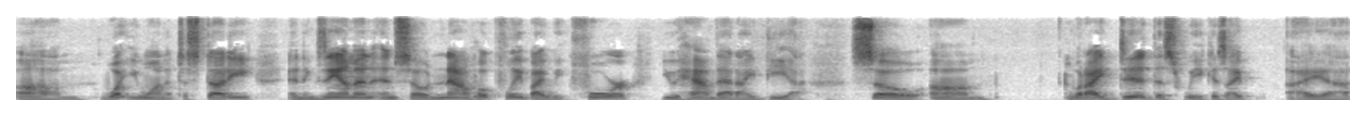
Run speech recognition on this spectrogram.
um, what you wanted to study and examine. And so now, hopefully, by week four, you have that idea. So, um, what I did this week is I, I, uh,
